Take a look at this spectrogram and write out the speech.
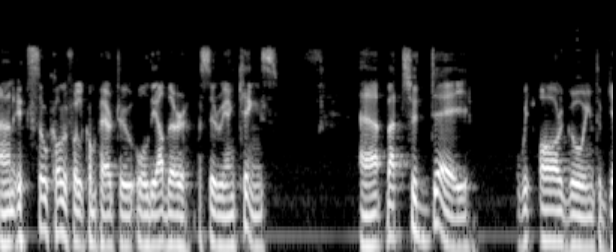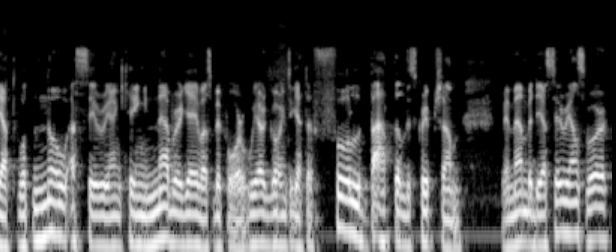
and it's so colorful compared to all the other Assyrian kings. Uh, but today we are going to get what no Assyrian king never gave us before. We are going to get a full battle description. Remember, the Assyrians were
